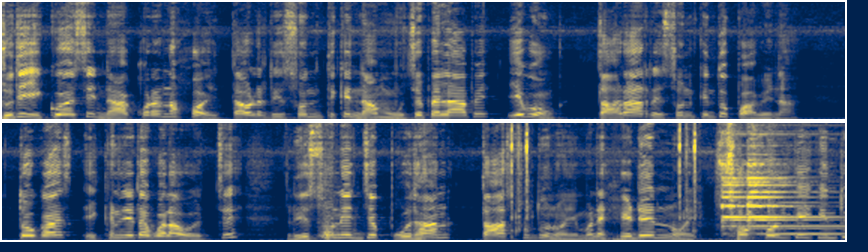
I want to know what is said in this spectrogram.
যদি ইকোয়াসি না করানো হয়, তাহলে রেশন থেকে নাম মুছে ফেলা হবে এবং তারা রেশন কিন্তু পাবে না। তো গাছ এখানে যেটা বলা হচ্ছে, রেশনের যে প্রধান তা শুধু নয় মানে হেডের নয় সকলকেই কিন্তু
